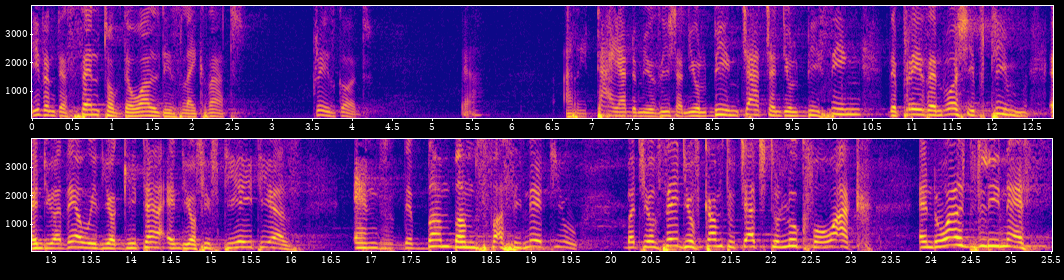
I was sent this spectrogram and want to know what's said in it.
Even the scent of the world is like that. Praise God. Yeah. A retired musician, you'll be in church and you'll be singing the praise and worship team, and you are there with your guitar and your 58 years, and the bum bums fascinate you. But you have said you've come to church to look for work, and worldliness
